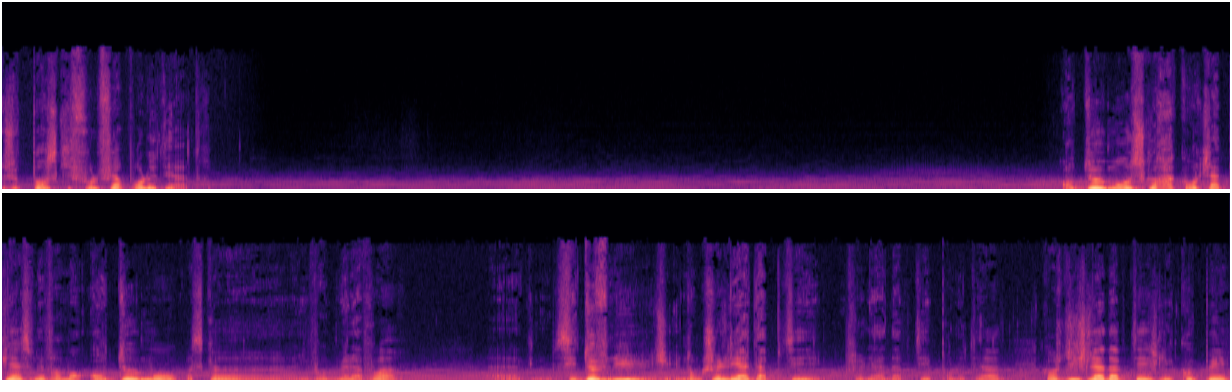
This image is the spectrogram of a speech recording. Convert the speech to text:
je pense qu'il faut le faire pour le théâtre. En deux mots, ce que raconte la pièce, mais vraiment en deux mots, parce qu'il euh, vaut mieux la voir. Euh, c'est devenu, donc je l'ai adapté, je l'ai adapté pour le théâtre. Quand je dis je l'ai adapté, je l'ai coupé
